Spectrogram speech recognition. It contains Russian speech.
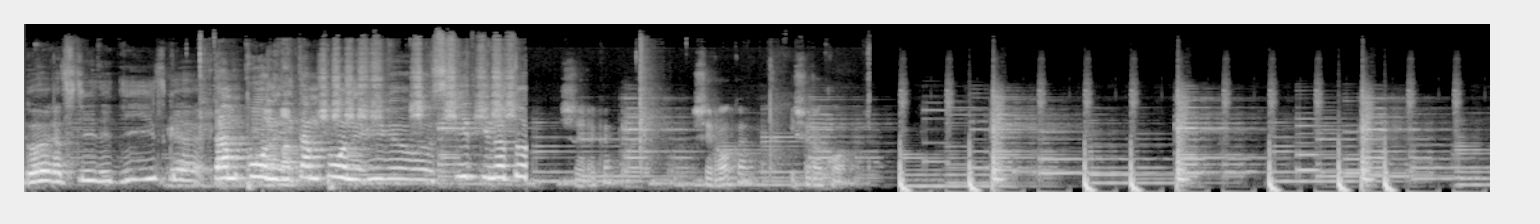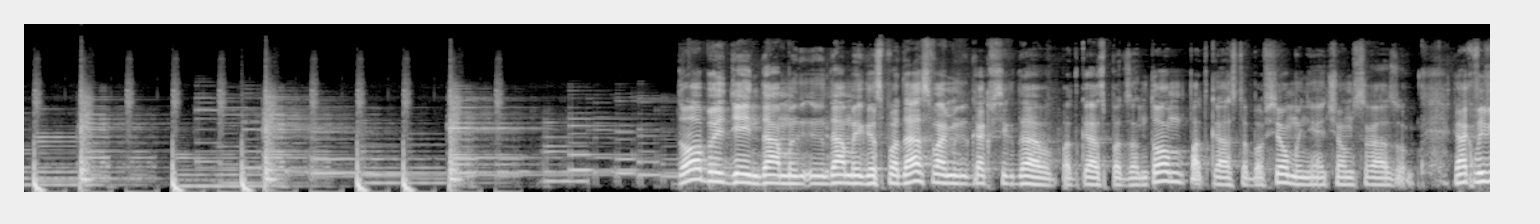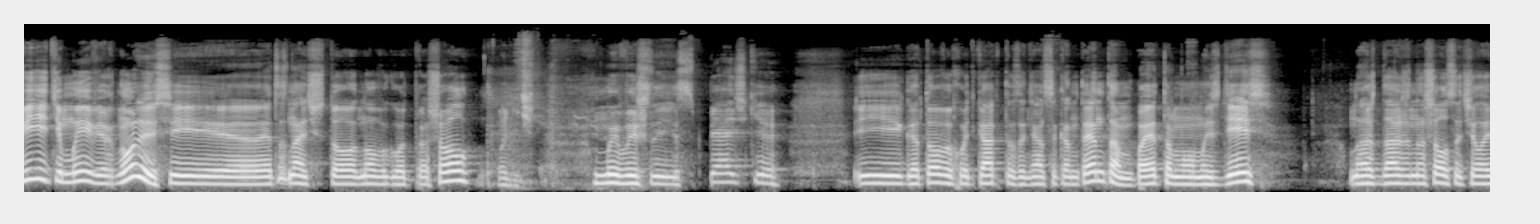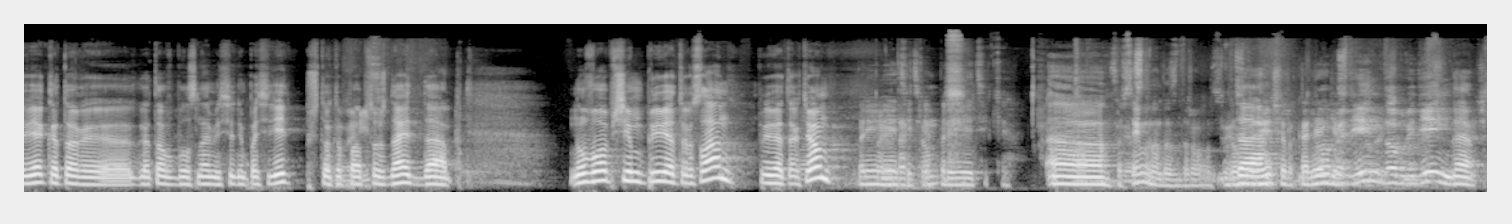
город в стиле диска. Тампоны, не тампоны, скидки на то. Широко, широко и широко. Добрый день, дамы, дамы и господа. С вами, как всегда, подкаст «Под зонтом», подкаст обо всем и ни о чем сразу. Как вы видите, мы вернулись, и э, это значит, что Новый год прошел. Логично. Мы вышли из спячки и готовы хоть как-то заняться контентом, поэтому мы здесь. У нас даже нашелся человек, который готов был с нами сегодня посидеть, что-то пообсуждать, да. Ну, в общем, привет, Руслан. Привет, Артем. Приветики, приветики. А, Со всеми надо здороваться. Добрый вечер, коллеги. Добрый день, добрый день, да.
